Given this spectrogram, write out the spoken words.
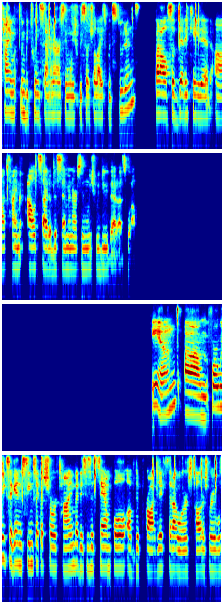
time in between seminars in which we socialized with students but also dedicated uh, time outside of the seminars in which we do that as well. and um, four weeks, again, seems like a short time, but this is a sample of the projects that our scholars were able,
